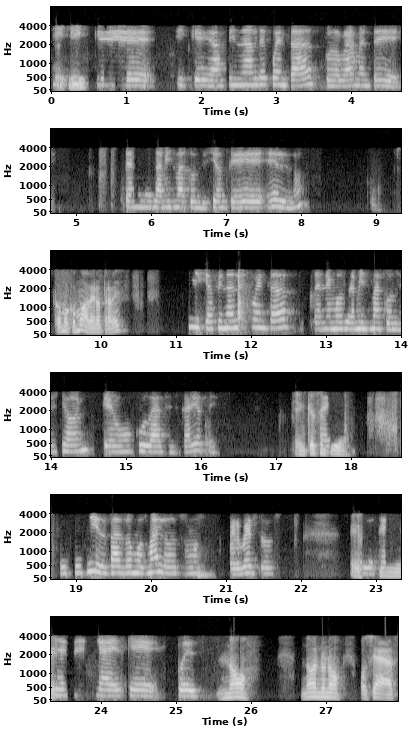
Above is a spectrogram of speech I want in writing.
y, y que y que a final de cuentas pues realmente tenemos la misma condición que él no ¿Cómo, cómo? A ver otra vez. Y que a final de cuentas tenemos la misma condición que un Judas Iscariote ¿En qué sentido? pues sí o sea somos malos somos perversos lo que Este, decía es que pues no, no, no, no. O sea,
